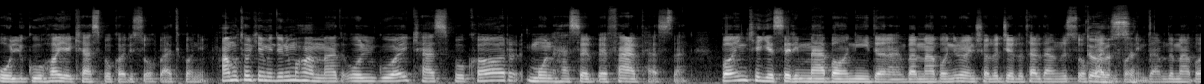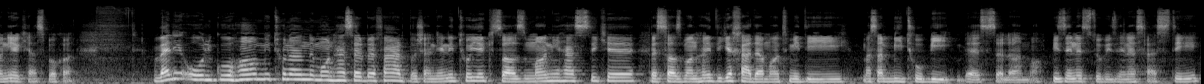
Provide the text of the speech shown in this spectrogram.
الگوهای کسب و کاری صحبت کنیم. همونطور که می‌دونی محمد الگوهای کسب و کار منحصر به فرد هستن. با اینکه یه سری مبانی دارن و مبانی رو انشالله جلوتر در مورد صحبت می‌کنیم در مورد مبانی کسب و کار. ولی الگوها می‌تونن منحصر به فرد باشن. یعنی تو یک سازمانی هستی که به سازمانهای دیگه خدمات میدی مثلا B to B به اصطلاح ما. business to business هستی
